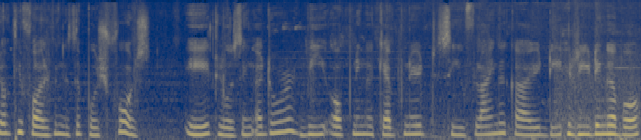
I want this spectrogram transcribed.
of the following is the push force a. Closing a door B. Opening a cabinet C. Flying a kite D. Reading a book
